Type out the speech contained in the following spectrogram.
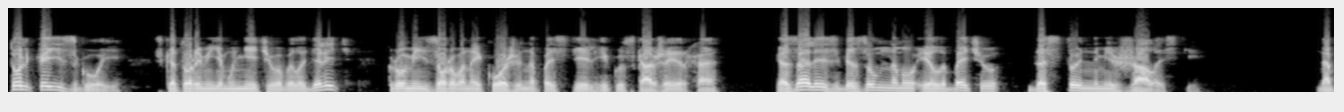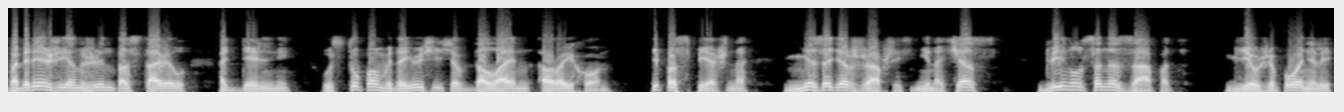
Только изгои, с которыми ему нечего было делить, кроме изорванной кожи на постель и куска жирха, казались безумному Илбечу достойными жалости. На побережье Энжин поставил отдельный, уступом выдающийся в Далайн Орайхон, и поспешно, не задержавшись ни на час, двинулся на запад, где уже поняли,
